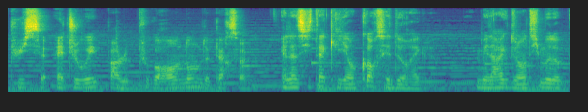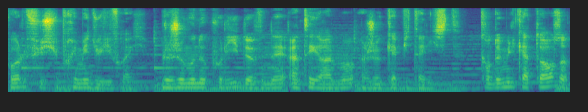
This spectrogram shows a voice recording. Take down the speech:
puisse être joué par le plus grand nombre de personnes. Elle insista qu'il y ait encore ces deux règles mais la règle de l'anti-monopole fut supprimée du livret. Le jeu Monopoly devenait intégralement un jeu capitaliste. En 2014,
